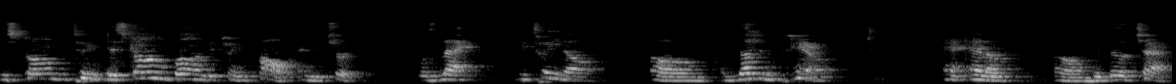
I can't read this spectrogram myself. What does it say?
The strong between the strong bond between Paul and the church was like between a, um, a loving parent and, and a um, beloved child.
